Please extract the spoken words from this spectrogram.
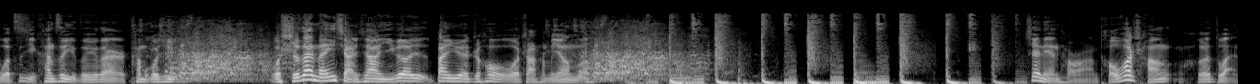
我自己看自己都有点看不过去，我实在难以想象一个半月之后我长什么样子。这年头啊，头发长和短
